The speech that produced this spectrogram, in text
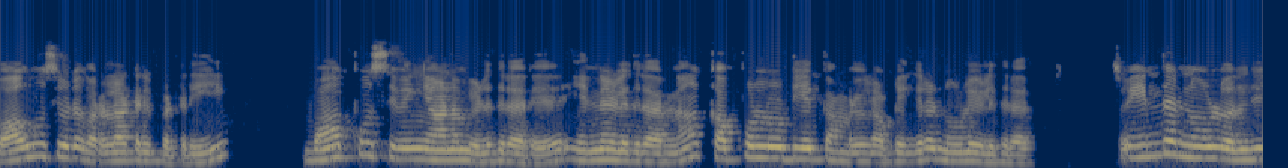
வ.உ.சியோட வரலாற்றை பற்றி வாப்பு சிவஞானம் எழுதுறாரு. என்ன எழுதுறாருன்னா, "கப்பலோட்டிய தமிழ் அப்படிங்கிற நூலை எழுதுறாரு. ஸோ இந்த நூல் வந்து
